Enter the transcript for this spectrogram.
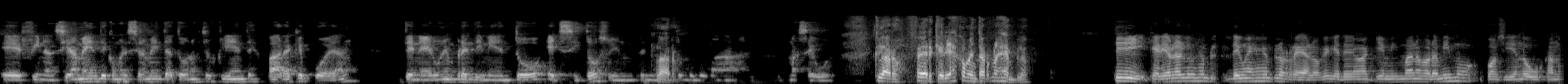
eh, financieramente, comercialmente a todos nuestros clientes para que puedan tener un emprendimiento exitoso y un emprendimiento claro. un poco más, más seguro. Claro. Fer, ¿querías comentar un ejemplo? Sí, quería hablar de un ejemplo, de un ejemplo real, ¿ok? Que tengo aquí en mis manos ahora mismo, consiguiendo, buscando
